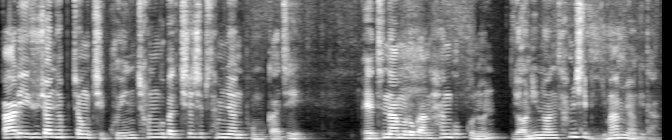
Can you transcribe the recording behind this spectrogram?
파리 휴전 협정 직후인 1973년 봄까지 베트남으로 간 한국군은 연인원 32만 명이다.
